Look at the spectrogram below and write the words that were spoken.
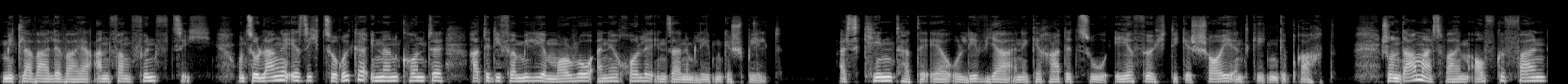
Mittlerweile war er Anfang 50, und solange er sich zurückerinnern konnte, hatte die Familie Morrow eine Rolle in seinem Leben gespielt. Als Kind hatte er Olivia eine geradezu ehrfürchtige Scheu entgegengebracht. Schon damals war ihm aufgefallen,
